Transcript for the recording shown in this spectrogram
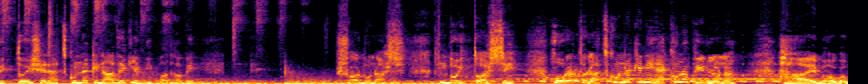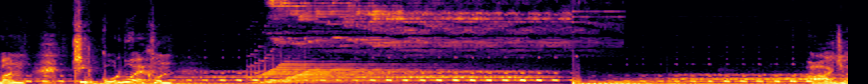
দৈত্য এসে রাজকন্যাকে না দেখলে বিপদ হবে। সর্বনাশ, দৈত্য আসছে। ওরা তো রাজকন্যাকে নিয়ে এখনও ফিরলো না। হায় ভগবান, কি করব এখন? আজও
